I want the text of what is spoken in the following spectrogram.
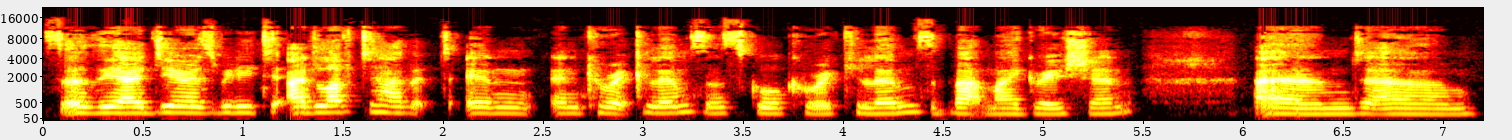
So the idea is really to. I'd love to have it in in curriculums and school curriculums about migration, and. Um,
